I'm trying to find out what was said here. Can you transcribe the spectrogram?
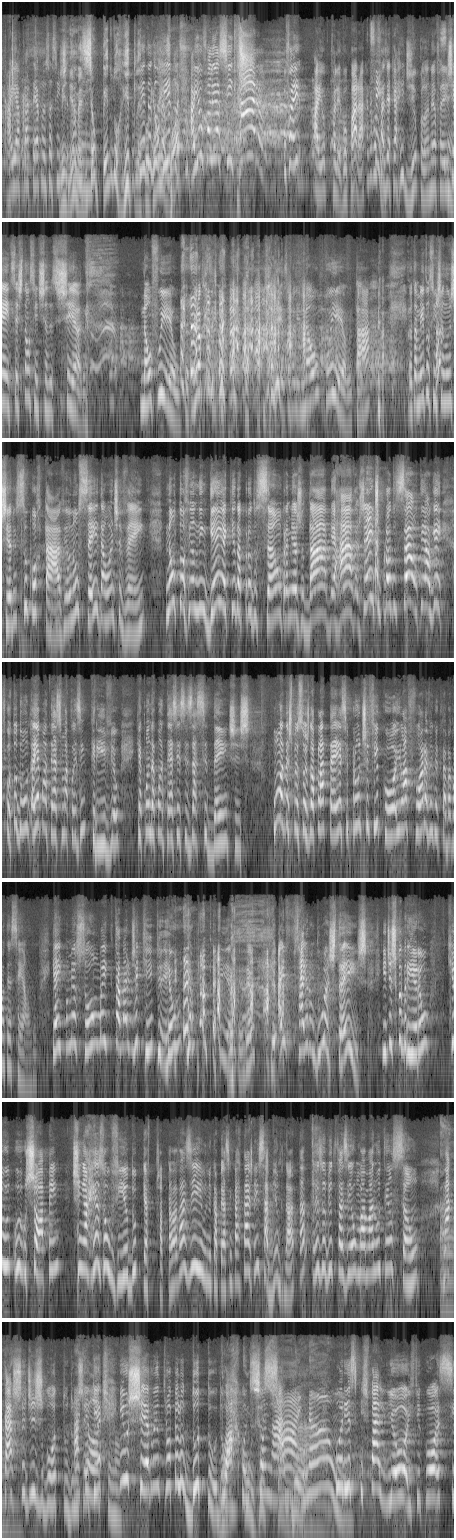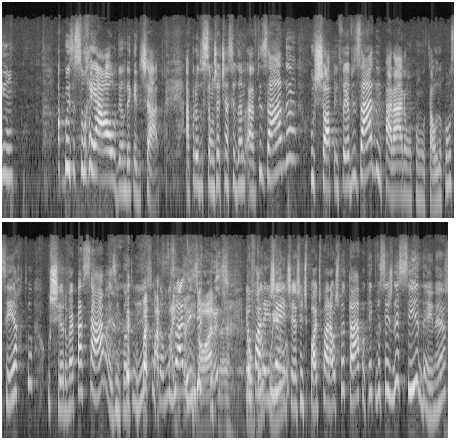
Aí a plateia começou a sentir Menino, mas também. isso é o peido do Hitler, Filho porque do é um Hitler. negócio... Aí eu falei assim, cara! Eu falei, aí eu falei, vou parar, que eu não vou Sim. fazer aqui a ridícula, né? Eu falei, gente, vocês estão sentindo esse cheiro? Não fui eu. Foi a primeira coisa que eu falei. Isso. Eu falei, não fui eu, tá? Eu também estou sentindo um cheiro insuportável. Não sei de onde vem. Não estou vendo ninguém aqui da produção para me ajudar. Berrava, gente, produção, tem alguém? Ficou todo mundo. Aí acontece uma coisa incrível, que é quando acontecem esses acidentes uma das pessoas da plateia se prontificou e lá fora ver o que estava acontecendo. E aí começou um trabalho de equipe, eu e a plateia, entendeu? Aí saíram duas, três e descobriram que o, o- o shopping tinha resolvido, porque o shopping estava vazio, única peça em cartaz, nem sabiam que dava, tá resolvido fazer uma manutenção na caixa de esgoto do não Ah, sei que o quê. ótimo. E o cheiro entrou pelo duto do, Do ar-condicionado. Ai, não! Por isso que espalhou e ficou assim um- uma coisa surreal dentro daquele teatro. A produção já tinha sido avisada, o shopping foi avisado e pararam com o tal do concerto. O cheiro vai passar, mas enquanto isso, estamos em ali. três horas. Eu Então, falei, tranquilo. gente, a gente pode parar o espetáculo, o que, é que vocês decidem, né?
